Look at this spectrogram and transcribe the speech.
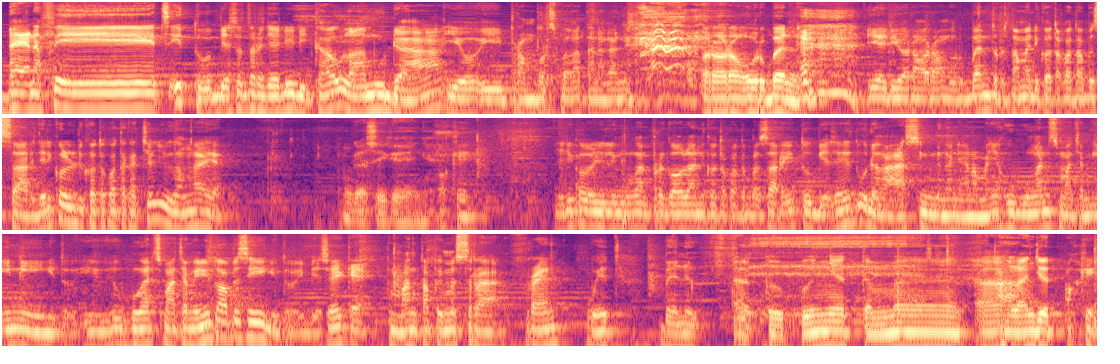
benefits itu biasa terjadi di kaula muda, yoi prambors banget anak-anak. Orang-orang urban ya? Iya di orang-orang urban, terutama di kota-kota besar. Jadi kalau di kota-kota kecil juga enggak ya? Enggak sih kayaknya. Oke. Jadi kalau di lingkungan pergaulan di kota-kota besar itu biasanya itu udah nggak asing dengan yang namanya hubungan semacam ini gitu. Hubungan semacam ini tuh apa sih gitu? Biasanya kayak teman tapi mesra, friend with benefits. Aku punya teman. Ah, lanjut. Oke.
